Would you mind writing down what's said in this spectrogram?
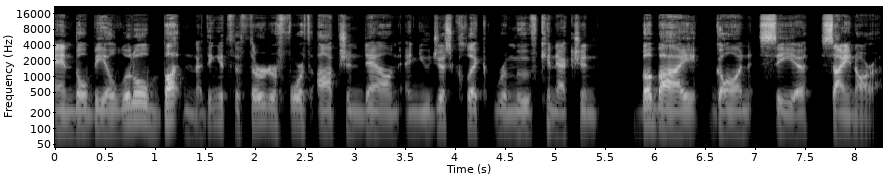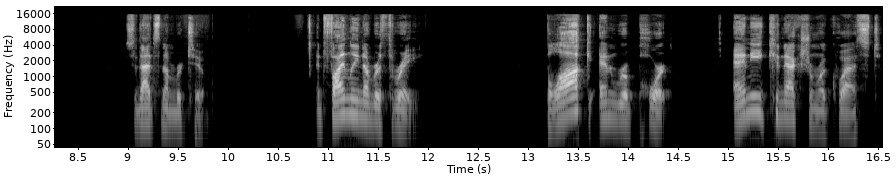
and there'll be a little button. I think it's the third or fourth option down, and you just click remove connection bye bye, gone, see ya, sayonara. So that's number two. And finally, number three, block and report any connection request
